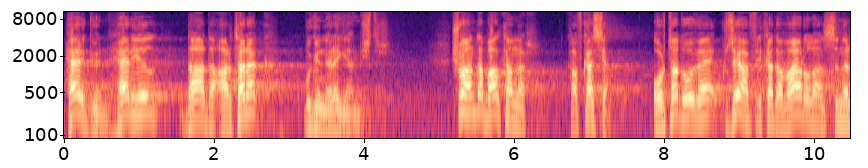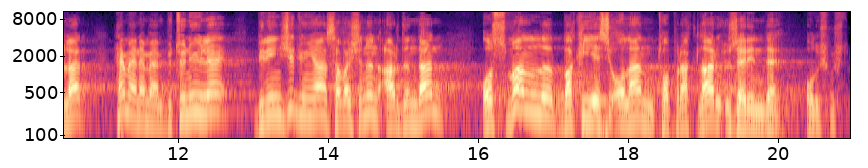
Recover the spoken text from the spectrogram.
her gün, her yıl daha da artarak bugünlere gelmiştir. Şu anda Balkanlar, Kafkasya, Orta Doğu ve Kuzey Afrika'da var olan sınırlar hemen hemen bütünüyle Birinci Dünya Savaşı'nın ardından Osmanlı bakiyesi olan topraklar üzerinde oluşmuştur.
